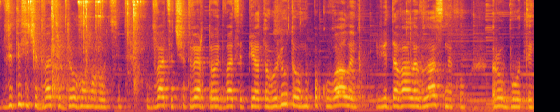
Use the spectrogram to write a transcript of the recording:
У 2022 році, 24 і 25 лютого, ми пакували і віддавали власнику роботи.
